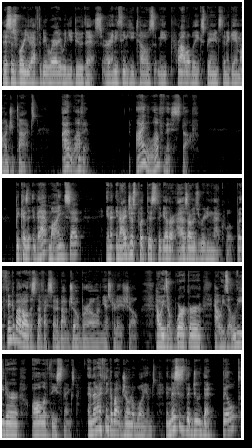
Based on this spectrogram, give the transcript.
This is where you have to be wary when you do this, or anything he tells me probably experienced in a game a hundred times. I love it. I love this stuff. Because that mindset and, and I just put this together as I was reading that quote. But think about all the stuff I said about Joe Burrow on yesterday's show how he's a worker, how he's a leader, all of these things. And then I think about Jonah Williams. And this is the dude that built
